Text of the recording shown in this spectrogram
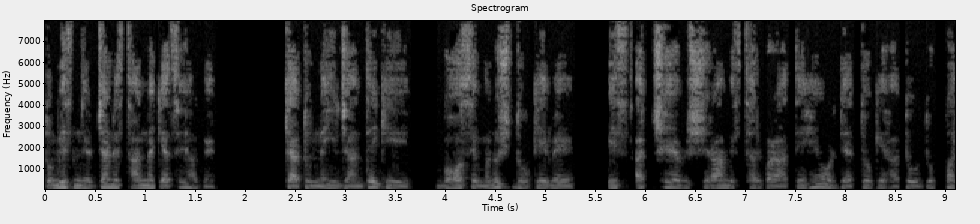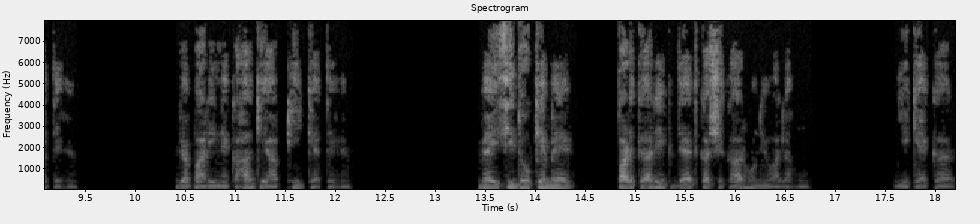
तुम इस निर्जन स्थान में कैसे आ गए? क्या तुम नहीं जानते कि बहुत से मनुष्य धोखे में इस अच्छे विश्राम स्थल पर आते हैं और दैत्यों के हाथों दुख पाते हैं? व्यापारी ने कहा कि आप ठीक कहते हैं। मैं इसी धोखे में पढ़कर एक दैत का शिकार होने वाला हूँ। ये कहकर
